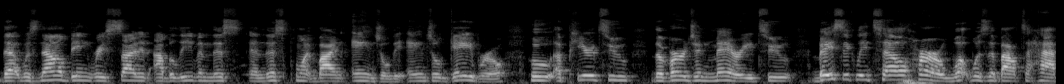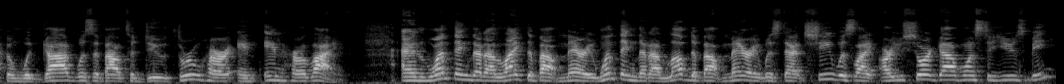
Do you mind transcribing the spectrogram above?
that was now being recited, I believe, in this in this point by an angel, the angel Gabriel, who appeared to the Virgin Mary to basically tell her what was about to happen, what God was about to do through her and in her life. And one thing that I liked about Mary, one thing that I loved about Mary was that she was like, Are you sure God wants to use me?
